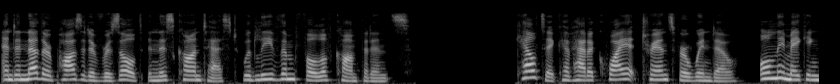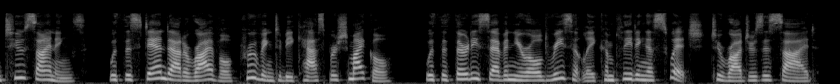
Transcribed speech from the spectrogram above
and another positive result in this contest would leave them full of confidence. Celtic have had a quiet transfer window, only making two signings, with the standout arrival proving to be Kasper Schmeichel, with the 37-year-old recently completing a switch to Rodgers' side.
